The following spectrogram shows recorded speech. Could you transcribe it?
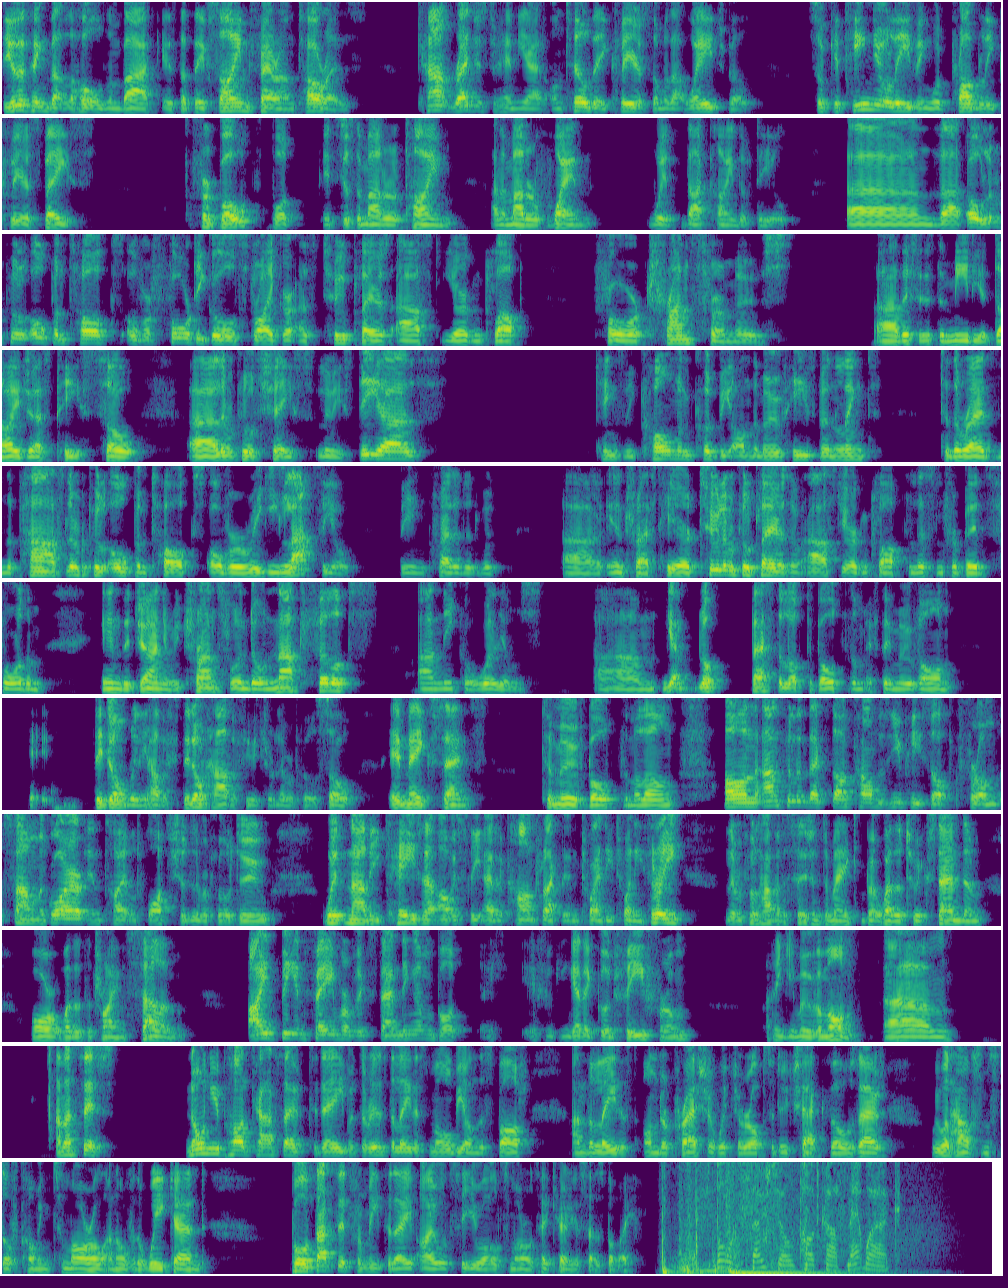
The other thing that'll hold them back is that they've signed Ferran Torres, can't register him yet until they clear some of that wage bill. So Coutinho leaving would probably clear space for both, but it's just a matter of time and a matter of when with that kind of deal. And that, oh, Liverpool open talks over 40 goal striker as two players ask Jurgen Klopp for transfer moves. Uh, this is the media digest piece. So, uh, Liverpool chase Luis Diaz. Kingsley Coman could be on the move. He's been linked to the Reds in the past. Liverpool open talks over Origi Lazio being credited with uh, interest here. Two Liverpool players have asked Jurgen Klopp to listen for bids for them in the January transfer window. Nat Phillips and Neco Williams. Um, yeah, look, best of luck to both of them if they move on. They don't really have a they don't have a future at Liverpool, so it makes sense to move both of them along. On AnfieldIndex.com, there's a new piece up from Sam Maguire entitled "What Should Liverpool Do with Naby Keita?" Obviously, out of contract in 2023, Liverpool have a decision to make about whether to extend him or whether to try and sell him. I'd be in favour of extending him, but if you can get a good fee from him, I think you move him on. Um, and that's it. No new podcasts out today, but there is the latest Molby on the spot and the latest Under Pressure, which are up. So do check those out. We will have some stuff coming tomorrow and over the weekend. But that's it from me today. I will see you all tomorrow. Take care of yourselves. Bye bye. Sports Social Podcast Network.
